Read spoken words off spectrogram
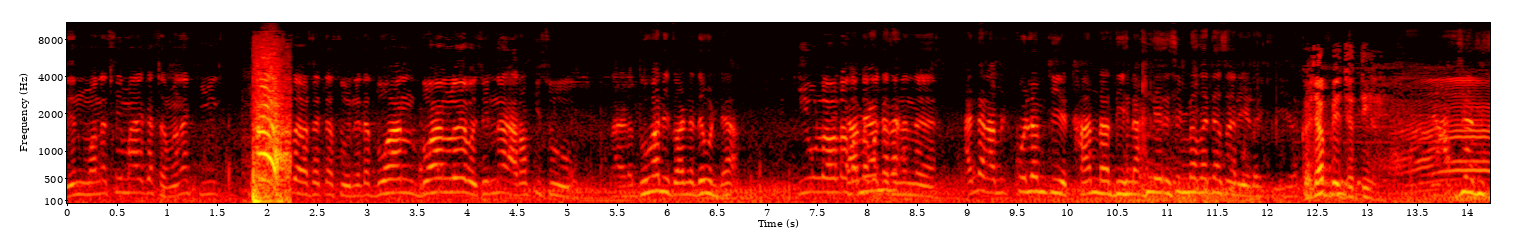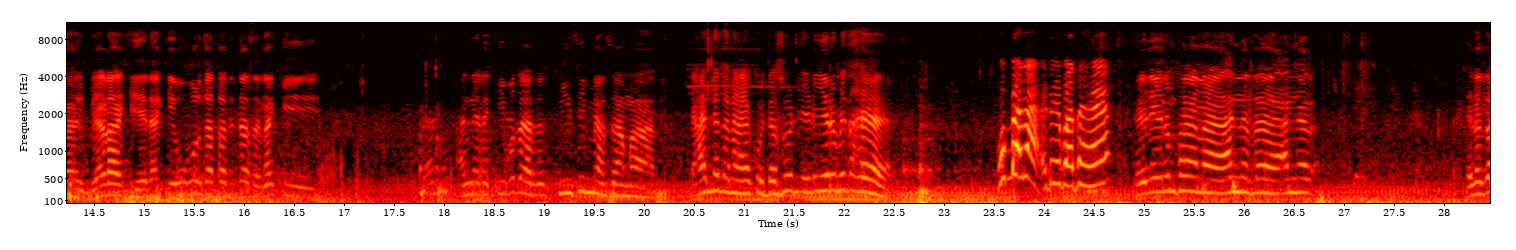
দিন মানে সীমায় গেছে মানে কি এটা দোহান দোহান লয়ে বসিন না আরও কিছু। দোহানি তো আইনা দেবেন না। কি উলা হলো আমি কইলাম কি ঠান্ডা দিন আইনের সিম্বা গজব বেজতি है আজিয়া দিছে। বেড়া কি এটা কি উপর যাতা দিতেছে নাকি? আন্না এটা কি বোঝা যাচ্ছে? কি সিম আছে আমার? আইনে তো না কইতাছ এডি এরমি তো হ্যাঁ ও বাবা এটা বাতা হ্যাঁ? এটা এরকম থাকে না আন্না তো আন্না এটা তো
